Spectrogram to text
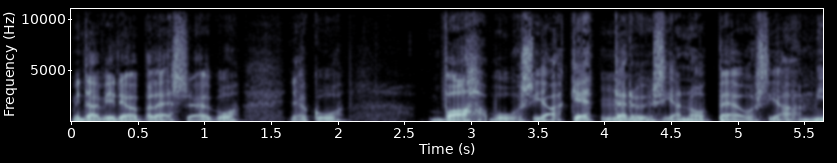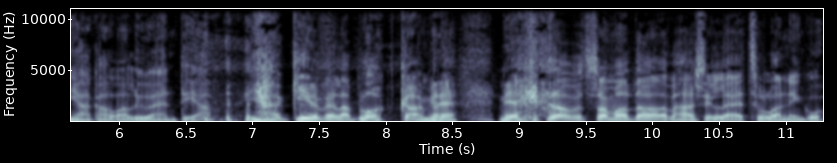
mitä videopeleissä on joku, joku vahvuus ja ketteryys mm. ja nopeus ja miakalla lyönti ja, ja kilvellä blokkaaminen. niin ehkä on samalla tavalla vähän silleen, että sulla on niinku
